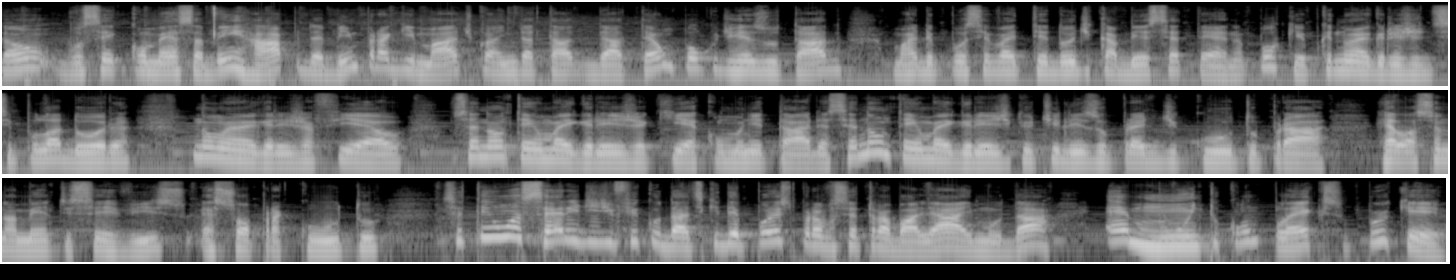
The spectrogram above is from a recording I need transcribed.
Então você começa bem rápido, é bem pragmático, ainda tá, dá até um pouco de resultado, mas depois você vai ter dor de cabeça eterna. Por quê? Porque não é uma igreja discipuladora, não é uma igreja fiel, você não tem uma igreja que é comunitária, você não tem uma igreja que utiliza o prédio de culto para relacionamento e serviço, é só para culto. Você tem uma série de dificuldades que depois para você trabalhar e mudar é muito complexo. Por quê?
